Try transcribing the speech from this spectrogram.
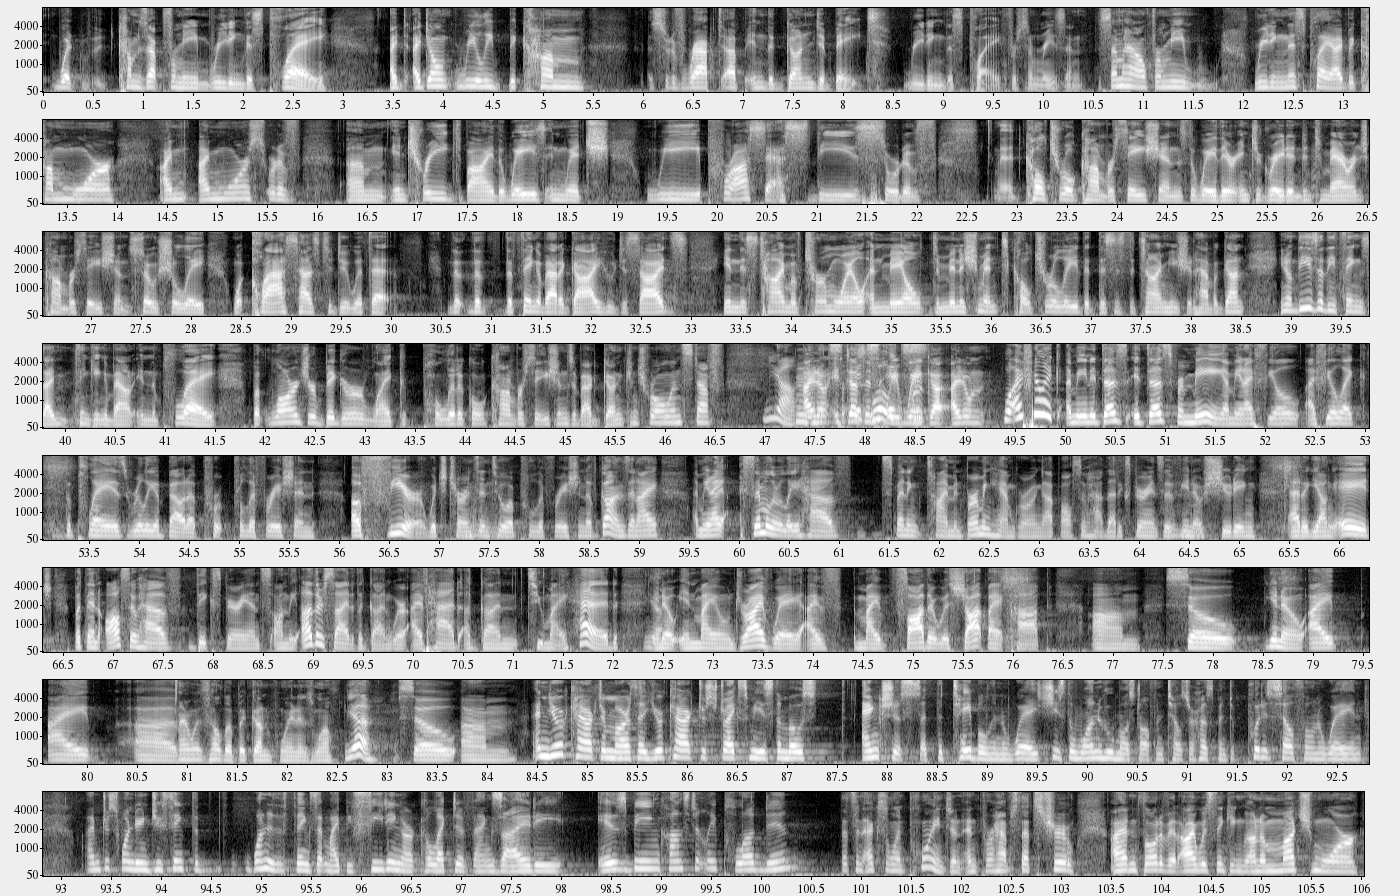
what comes up for me reading this play. I, I don't really become sort of wrapped up in the gun debate reading this play for some reason. Somehow, for me, reading this play, I become more, I'm, I'm more sort of um, intrigued by the ways in which we process these sort of uh, cultural conversations, the way they're integrated into marriage conversations socially, what class has to do with it. The, the, the thing about a guy who decides in this time of turmoil and male diminishment culturally that this is the time he should have a gun. You know, these are the things I'm thinking about in the play, but larger, bigger, like political conversations about gun control and stuff. Yeah. I don't, it doesn't wa- wake up. I don't, Well, I feel like I mean it does it does for me. I mean, I feel I feel like the play is really about a pro- proliferation of fear, which turns mm-hmm. into a proliferation of guns. And I I mean, I similarly have spending time in Birmingham growing up also had that experience of you know shooting at a young age but then also have the experience on the other side of the gun where I've had a gun to my head Yeah. you know in my own driveway I've my father was shot by a cop um, so you know I I uh, I was held up at gunpoint as well. yeah so um, And your character, Martha, your character strikes me as the most anxious at the table in a way. She's the one who most often tells her husband to put his cell phone away. And I'm just wondering do you think that one of the things that might be feeding our collective anxiety is being constantly plugged in? That's an excellent point, and, and perhaps that's true. I hadn't thought of it. I was thinking on a much more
